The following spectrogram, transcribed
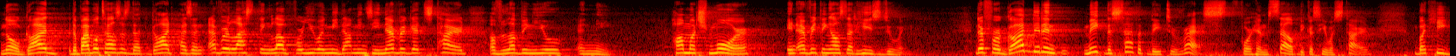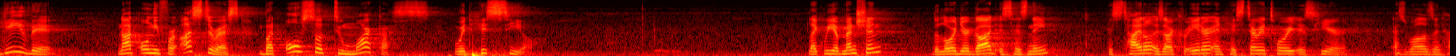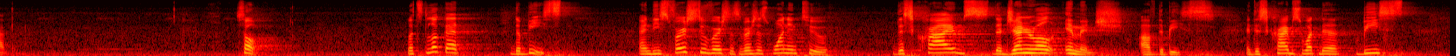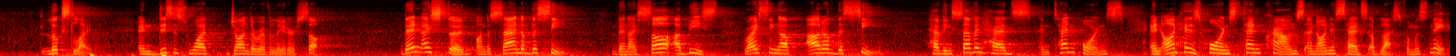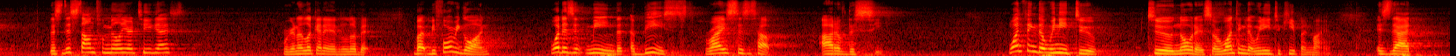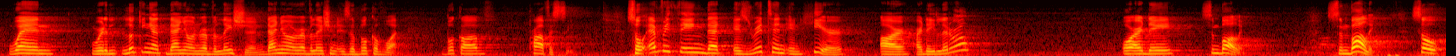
No. God, the Bible tells us that God has an everlasting love for you and me. That means he never gets tired of loving you and me. How much more in everything else that he's doing? Therefore, God didn't make the Sabbath day to rest for himself because he was tired, but he gave it not only for us to rest, but also to mark us with his seal. Like we have mentioned, the Lord your God is his name, his title is our creator, and his territory is here as well as in heaven. So, let's look at the beast. And these first two verses, verses 1 and 2, describes the general image of the beast. It describes what the beast looks like. And this is what John the Revelator saw. Then I stood on the sand of the sea. Then I saw a beast rising up out of the sea, having seven heads and ten horns, and on his horns ten crowns, and on his heads a blasphemous name. Does this sound familiar to you guys? We're going to look at it in a little bit. But before we go on, what does it mean that a beast rises up out of the sea? One thing that we need to, to notice, or one thing that we need to keep in mind, is that when we're looking at Daniel and Revelation, Daniel and Revelation is a book of what? Book of prophecy. So everything that is written in here are, are they literal? Or are they symbolic? Symbolic. So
